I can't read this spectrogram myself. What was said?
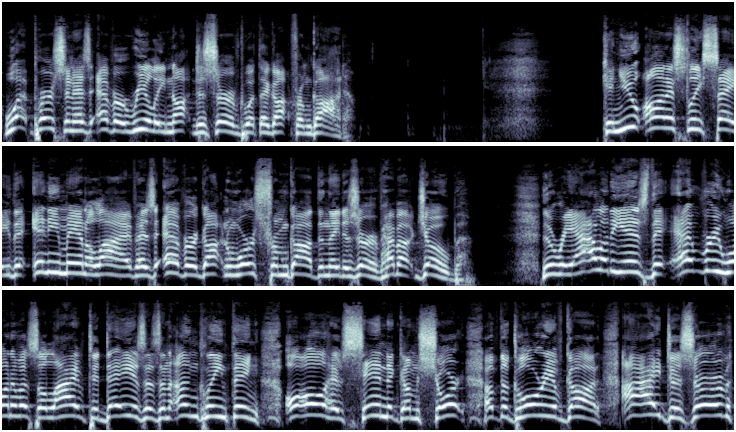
what person has ever really not deserved what they got from God? Can you honestly say that any man alive has ever gotten worse from God than they deserve? How about Job? The reality is that every one of us alive today is as an unclean thing. All have sinned and come short of the glory of God. I deserve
